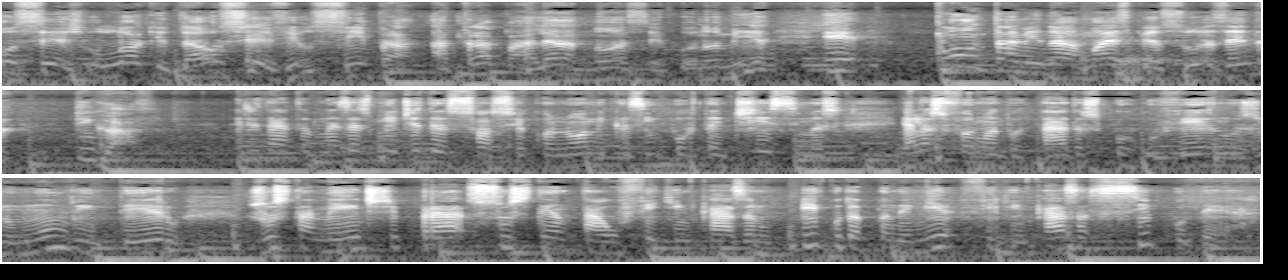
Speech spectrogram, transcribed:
Ou seja, o lockdown serviu sim para atrapalhar a nossa economia e contaminar mais pessoas ainda em casa. Candidato, mas as medidas socioeconômicas importantíssimas, elas foram adotadas por governos no mundo inteiro justamente para sustentar o fique em casa no pico da pandemia, fique em casa se puder.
